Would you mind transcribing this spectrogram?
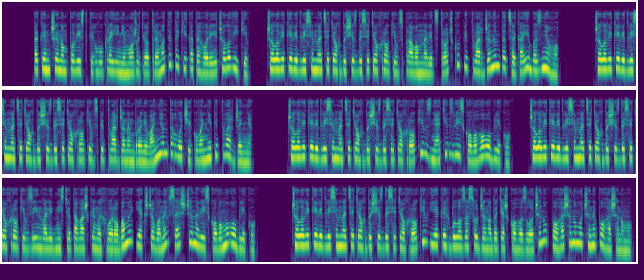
Таким чином, повістки в Україні можуть отримати такі категорії чоловіків. Чоловіки від 18 до 60 років з правом на відстрочку підтвердженим ТЦК і без нього. Чоловіки від 18 до 60 років з підтвердженим бронюванням та в очікуванні підтвердження. Чоловіки від 18 до 60 років зняті з військового обліку. Чоловіки від 18 до 60 років з інвалідністю та важкими хворобами, якщо вони все ще на військовому обліку. Чоловіки від 18 до 60 років, яких було засуджено до тяжкого злочину, погашеному чи непогашеному.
